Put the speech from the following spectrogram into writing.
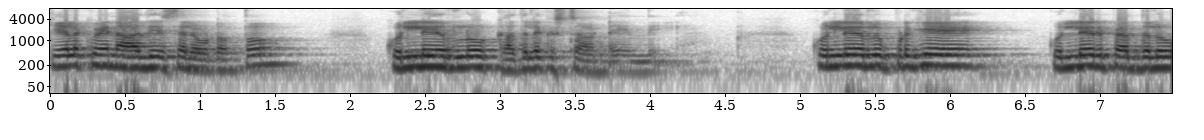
కీలకమైన ఆదేశాలు ఇవ్వడంతో కొల్లేరులో కదలిక స్టార్ట్ అయింది. కొల్లేరులో ఇప్పటికే కొల్లేరు పెద్దలు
